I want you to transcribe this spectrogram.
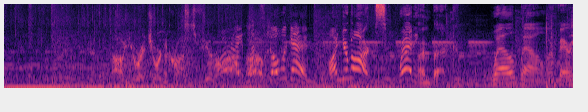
work. Oh, you were at Jordan Cross's funeral. All right, let's go again. On your marks. Ready. I'm back. Well, well, our very.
